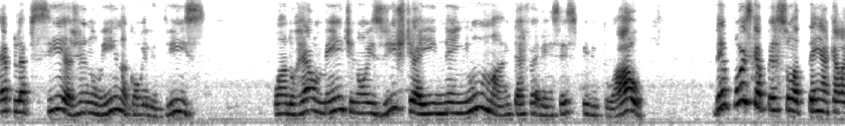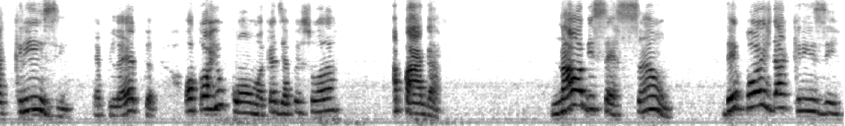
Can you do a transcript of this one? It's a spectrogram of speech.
epilepsia genuína, como ele diz, quando realmente não existe aí nenhuma interferência espiritual, depois que a pessoa tem aquela crise epiléptica, ocorre o coma, quer dizer, a pessoa apaga. Na obsessão, depois da crise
